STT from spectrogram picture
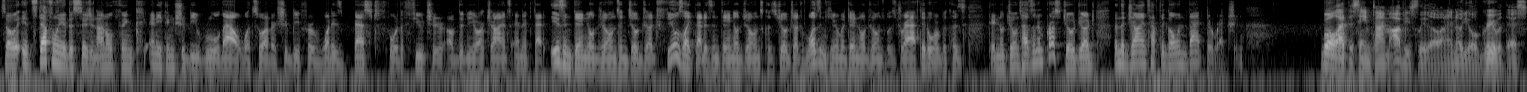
So it's definitely a decision. I don't think anything should be ruled out whatsoever. It should be for what is best for the future of the New York Giants. And if that isn't Daniel Jones and Joe Judge feels like that isn't Daniel Jones because Joe Judge wasn't here when Daniel Jones was drafted or because Daniel Jones hasn't impressed Joe Judge, then the Giants have to go in that direction. Well, at the same time, obviously, though, and I know you'll agree with this,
